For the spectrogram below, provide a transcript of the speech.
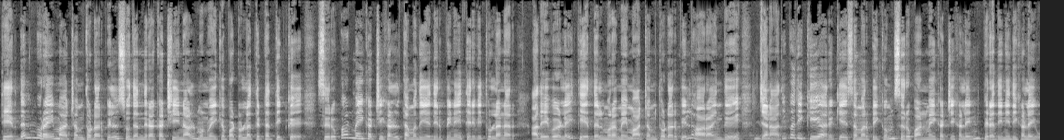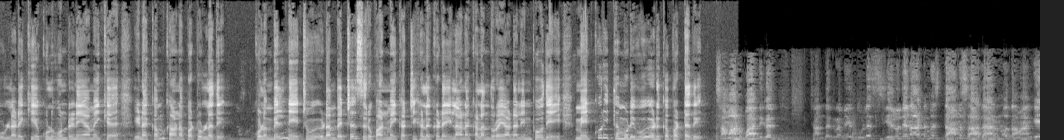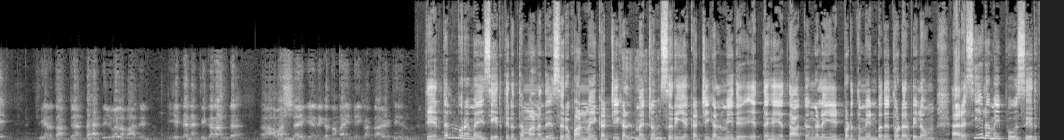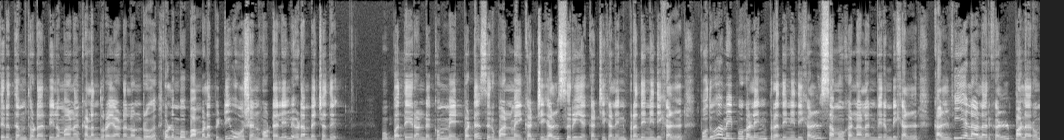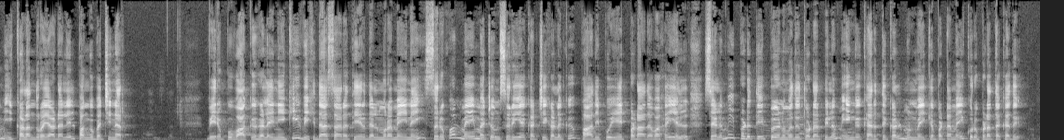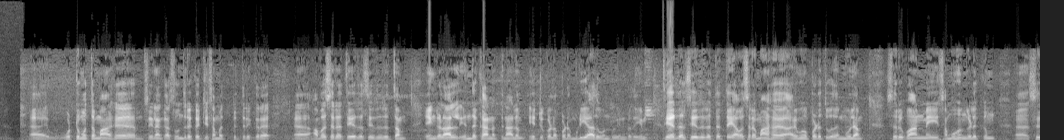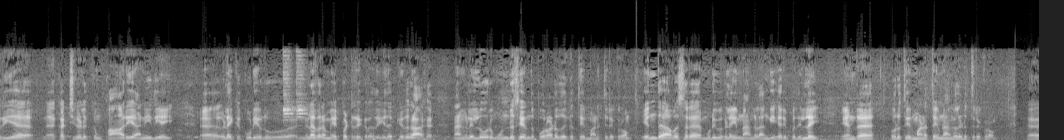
தேர்தல் முறை மாற்றம் தொடர்பில் சுதந்திர கட்சியினால் முன்வைக்கப்பட்டுள்ள திட்டத்திற்கு சிறுபான்மை கட்சிகள் தமது எதிர்ப்பினை தெரிவித்துள்ளனர். அதேவேளை தேர்தல் முறைமை மாற்றம் தொடர்பில் ஆராய்ந்து ஜனாதிபதிக்கு அறிக்கை சமர்ப்பிக்கும் சிறுபான்மை கட்சிகளின் பிரதிநிதிகளை உள்ளடக்கிய குழு ஒன்றினை அமைக்க இணக்கம் காணப்பட்டுள்ளது. கொழும்பில் நேற்று இடம்பெற்ற சிறுபான்மை கட்சிகளுக்கிடையிலான கலந்துரையாடலின் போதே மேற்குறித்த முடிவு எடுக்கப்பட்டது. சமானுபாதிகள் චන්දක්‍රමය තුළ සියලු දෙනාටම තාම සාධාරණව තමන්ගේ තියෙන තත්ත්වයන් පැහැදිලිව ලබා දෙන්න. ඒක නැති කරන්න අවශ්‍යයි කියන එක තමයි මේ කතාවේ තේරුම. தேர்தல் முறைமை சீர்திருத்தமானது சிறுபான்மை கட்சிகள் மற்றும் சிறிய கட்சிகள் மீது எத்தகைய தாக்கங்களை ஏற்படுத்தும் என்பது தொடர்பிலும் அரசியலமைப்பு சீர்திருத்தம் தொடர்பிலுமான கலந்துரையாடல் ஒன்று கொழும்பு பம்பலப்பிட்டி ஓஷன் ஹோட்டலில் இடம்பெற்றது முப்பத்தி இரண்டுக்கும் மேற்பட்ட சிறுபான்மை கட்சிகள் சிறிய கட்சிகளின் பிரதிநிதிகள் பொது அமைப்புகளின் பிரதிநிதிகள் சமூக நலன் விரும்பிகள் கல்வியலாளர்கள் பலரும் இக்கலந்துரையாடலில் பங்கு பெற்றினர். விருப்பு வாக்குகளை நீக்கி விகிதாசார தேர்தல் முறைமையினை சிறுபான்மை மற்றும் சிறிய கட்சிகளுக்கு பாதிப்பு ஏற்படாத வகையில் செழுமைப்படுத்தி பேணுவது தொடர்பிலும் இங்கு கருத்துக்கள் முன்வைக்கப்பட்டமை குறிப்பிடத்தக்கது. ஒட்டுமொத்தமாக ஸ்ரீலங்கா சுதந்திர கட்சி சமர்ப்பித்திருக்கிற அவசர தேர்தல் சீர்திருத்தம் எங்களால் எந்த காரணத்தினாலும் ஏற்றுக்கொள்ளப்பட முடியாத ஒன்று என்பதையும் தேர்தல் சீர்திருத்தத்தை அவசரமாக அறிமுகப்படுத்துவதன் மூலம் சிறுபான்மை சமூகங்களுக்கும் சிறிய கட்சிகளுக்கும் பாரிய அநீதியை இழைக்கக்கூடிய ஒரு நிலவரம் ஏற்பட்டிருக்கிறது. இதற்கு எதிராக நாங்கள் எல்லோரும் ஒன்று சேர்ந்து போராடுவதற்கு தீர்மானித்திருக்கிறோம். எந்த அவசர முடிவுகளையும் நாங்கள் அங்கீகரிப்பதில்லை என்ற ஒரு தீர்மானத்தையும் நாங்கள் எடுத்திருக்கிறோம்.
